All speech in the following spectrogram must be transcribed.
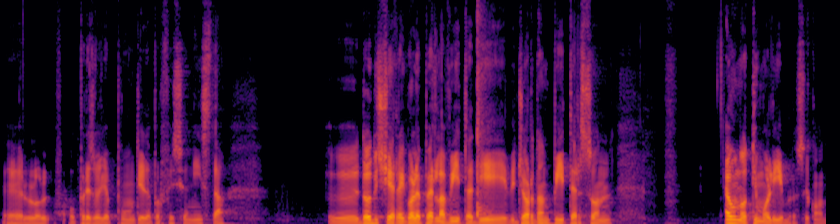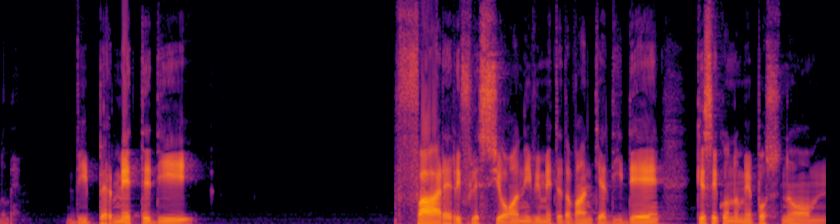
Eh, ho preso gli appunti da professionista. Eh, 12 regole per la vita di Jordan Peterson. È un ottimo libro, secondo me. Vi permette di fare riflessioni, vi mette davanti ad idee che secondo me possono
